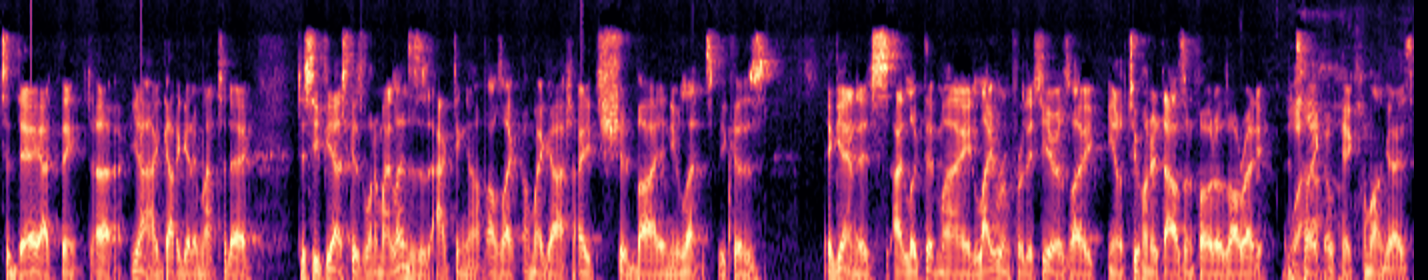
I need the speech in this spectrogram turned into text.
today. I think uh, yeah, I got to get them out today to CPS because one of my lenses is acting up. I was like, oh my gosh, I should buy a new lens because again, it's I looked at my Lightroom for this year. It was like you know 200,000 photos already. It's wow. like okay, come on guys.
